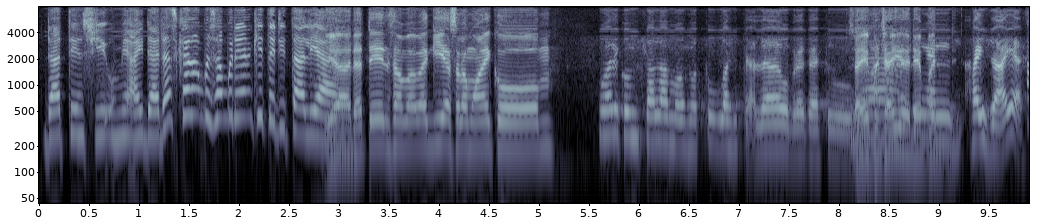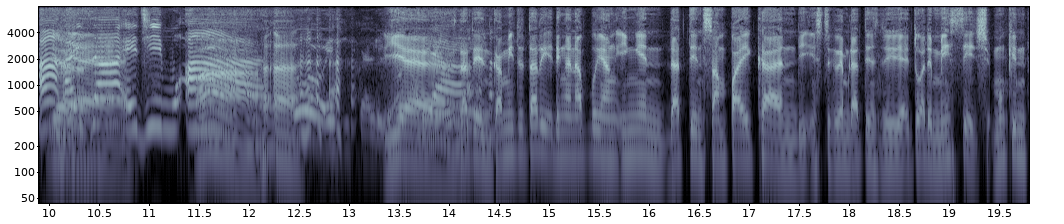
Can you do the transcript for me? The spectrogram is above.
Datin Sri Umi Aida dan sekarang bersama dengan kita di talian. Ya, Datin, selamat pagi. Assalamualaikum. Waalaikumsalam warahmatullahi taala wabarakatuh. Saya percaya Dengan daripada- Haiza ya. Ah, Yeah. Haiza, AG Muaz. Ah, Ha. Oh, easy sekali. Yes, Ya. Datin. Kami tertarik dengan apa yang ingin Datin sampaikan di Instagram Datin sendiri iaitu ada message. Mungkin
